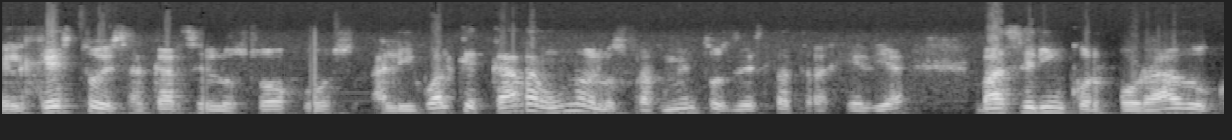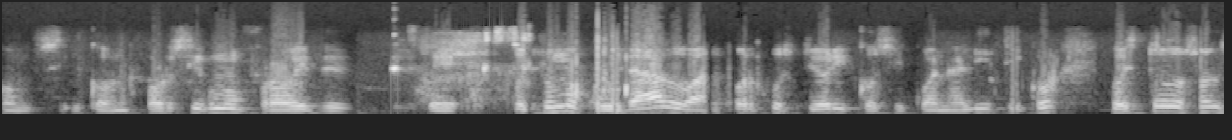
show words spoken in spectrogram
el gesto de sacarse los ojos, al igual que cada uno de los fragmentos de esta tragedia, va a ser incorporado por Sigmund Freud este, con sumo cuidado al corpus teórico psicoanalítico, pues todos son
